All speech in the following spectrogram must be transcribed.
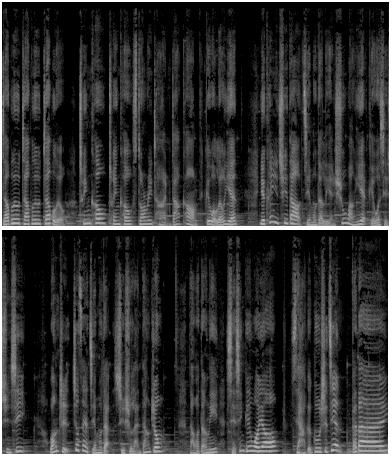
www.twinkletwinklestorytime.com 给我留言，也可以去到节目的脸书网页给我写讯息，网址就在节目的叙述栏当中。那我等你写信给我哟。下个故事见，拜拜。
